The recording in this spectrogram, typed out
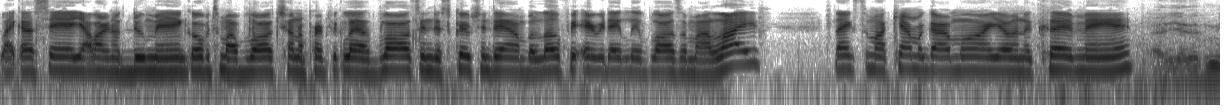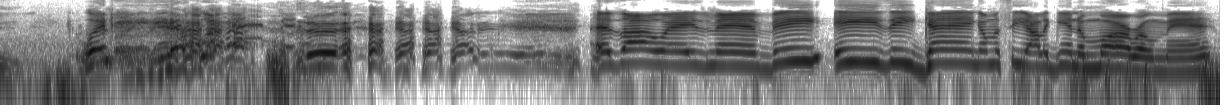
Like I said, y'all already know what to do, man. Go over to my vlog channel, Perfect Laughs Vlogs, in the description down below for everyday live vlogs of my life. Thanks to my camera guy Mario in the cut, man. Yeah, that's me. What? As always, man, be easy, gang. I'm gonna see y'all again tomorrow, man.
